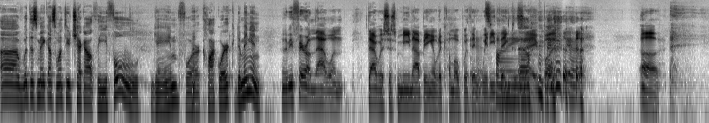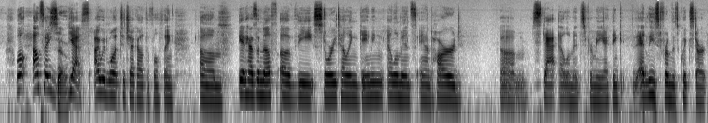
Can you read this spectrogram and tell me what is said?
uh, would this make us want to check out the full game for Clockwork Dominion? And to be fair on that one, that was just me not being able to come up with Yeah, a it's witty thing to fine. say. But yeah. uh, Well, I'll say So- yes. I would want to check out the full thing. Um, it has enough of the storytelling, gaming elements, and hard um, stat elements for me. I think at least from this quick start,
